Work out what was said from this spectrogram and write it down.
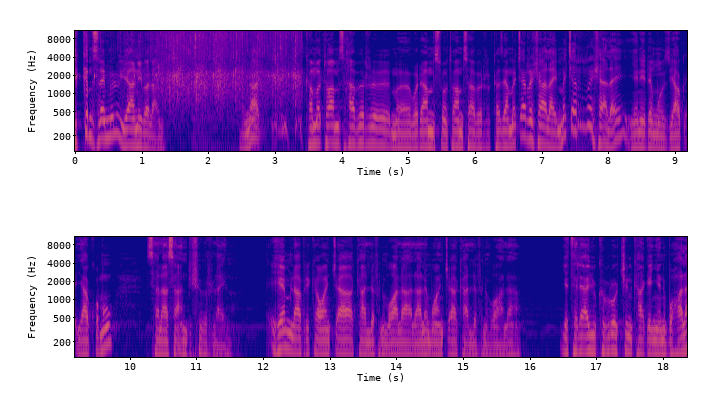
ድክም ስለሚሉ ያን ይበላሉ። እና ከመቶ ሀምሳ ብር ወደ አምስት መቶ ሀምሳ ብር ከዚያ መጨረሻ ላይ መጨረሻ ላይ የእኔ ደሞዝ ያቆመው ሰላሳ አንድ ሺህ ብር ላይ ነው። ይሄም ለአፍሪካ ዋንጫ ካለፍን በኋላ ለዓለም ዋንጫ ካለፍን በኋላ የተለያዩ ክብሮችን ካገኘን በኋላ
